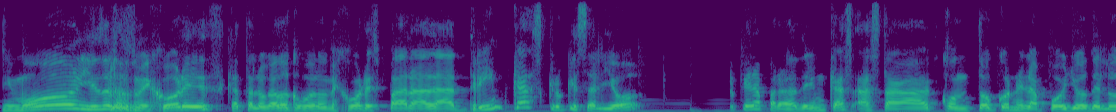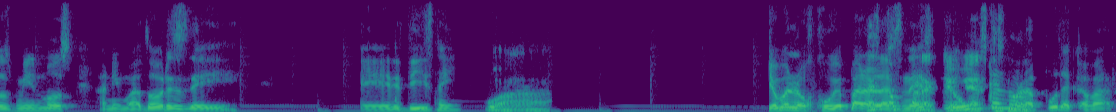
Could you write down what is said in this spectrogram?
Simón, y es de los mejores, catalogado como de los mejores. Para la Dreamcast, creo que salió. Creo que era para la Dreamcast. Hasta contó con el apoyo de los mismos animadores de, eh, de Disney. Guau. Yo me lo jugué para las para NES. Nunca no no- la pude acabar.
